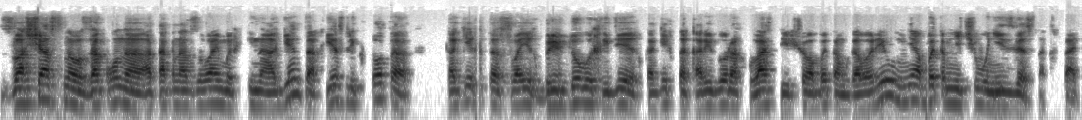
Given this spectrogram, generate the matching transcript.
злосчастного закона о так называемых иноагентах, если кто-то каких-то своих бредовых идеях, в каких-то коридорах власти еще об этом говорил. Мне об этом ничего не известно, кстати.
